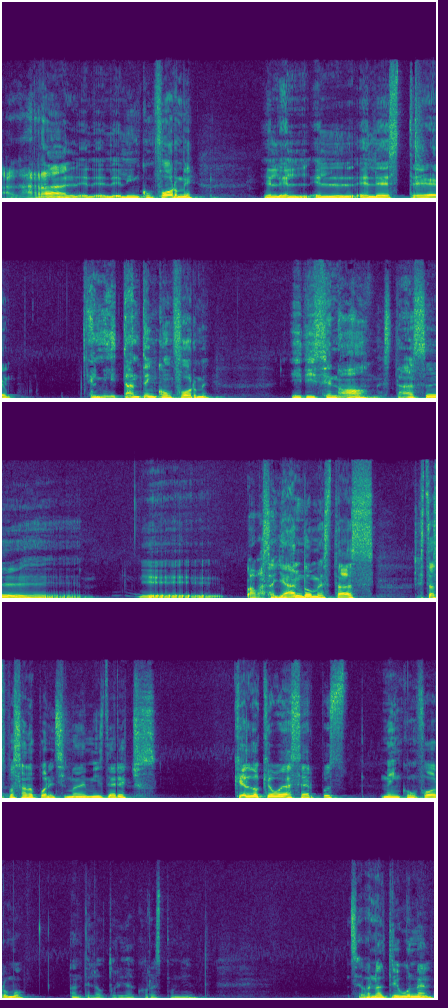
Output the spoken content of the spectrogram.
agarra el, el- el- el inconforme, el, el- el- el, este, el militante inconforme, y dice, no, me estás eh, eh, avasallando, me estás, estás pasando por encima de mis derechos. ¿Qué es lo que voy a hacer? Pues me inconformo ante la autoridad correspondiente. Se van al tribunal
